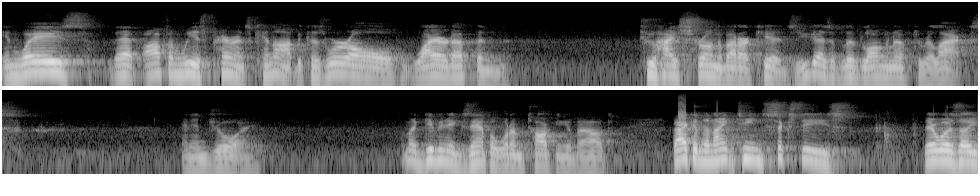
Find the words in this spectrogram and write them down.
in ways that often we as parents cannot because we're all wired up and too high strung about our kids. You guys have lived long enough to relax and enjoy. I'm going to give you an example of what I'm talking about. Back in the 1960s, there was a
